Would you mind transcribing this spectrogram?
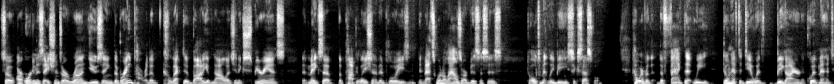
So our organizations are run using the brain power, the collective body of knowledge and experience that makes up the population of employees. And that's what allows our businesses to ultimately be successful. However, the fact that we don't have to deal with big iron equipment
